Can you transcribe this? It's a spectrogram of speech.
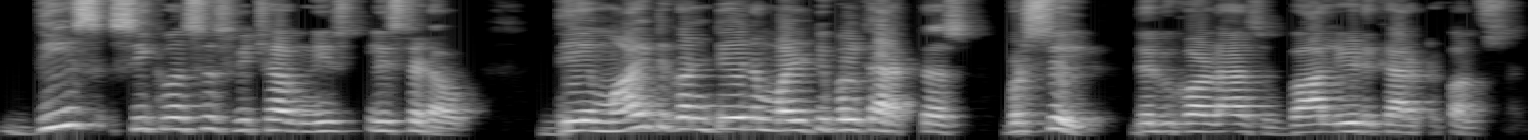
these sequences which have listed out, they might contain multiple characters, but still they'll be called as valid character constant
